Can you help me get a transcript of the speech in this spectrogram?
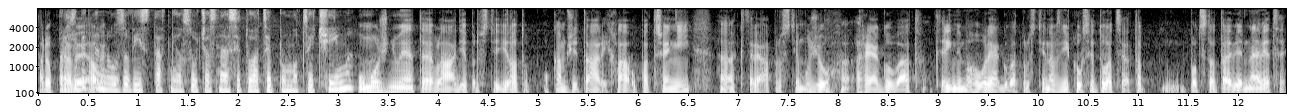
a dopravy. Proč by ten ale nouzový stav měl současné situaci pomoci čím? Umožňuje té vládě prostě dělat okamžitá rychlá opatření, která prostě můžou reagovat, kterými mohou reagovat prostě na vzniklou situaci. A ta podstata je v jedné věci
